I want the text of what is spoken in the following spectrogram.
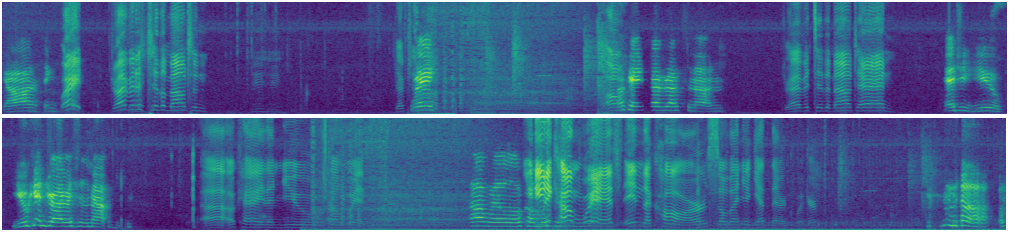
yeah, I think. Wait! Drive it to the mountain. hmm Drive to Wait. Oh, Okay, drive it up to the mountain. drive it to the mountain. Hedgie, you. You can drive it to the mountain. Uh, okay, then you come with. I will. I'll come you need with to you. come with in the car, so then you get there quicker. No.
